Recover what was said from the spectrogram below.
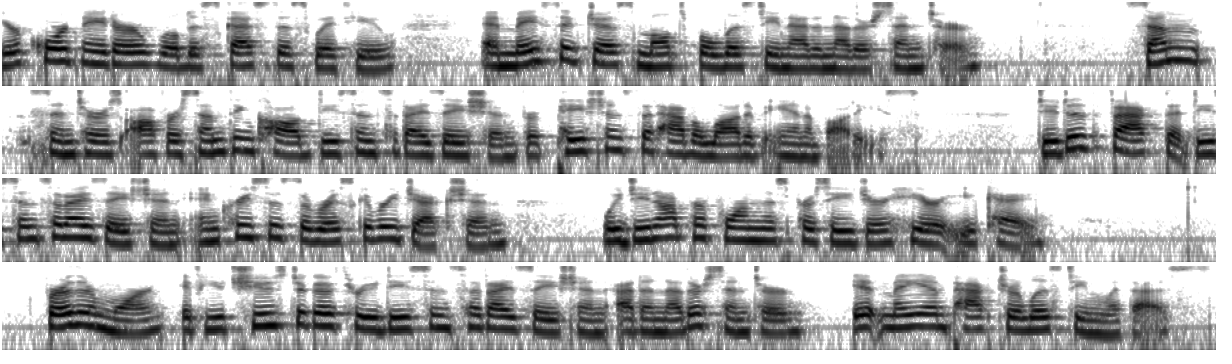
your coordinator will discuss this with you and may suggest multiple listing at another center. Some centers offer something called desensitization for patients that have a lot of antibodies. Due to the fact that desensitization increases the risk of rejection, we do not perform this procedure here at UK. Furthermore, if you choose to go through desensitization at another center, it may impact your listing with us.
